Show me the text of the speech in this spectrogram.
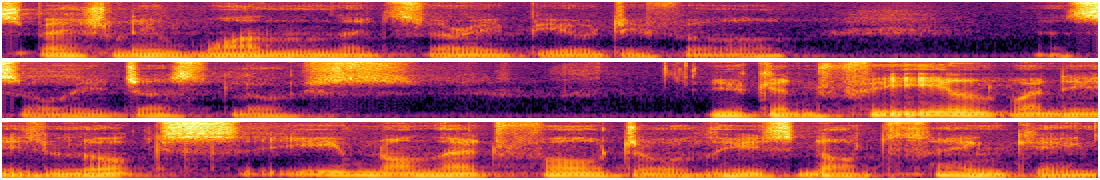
especially one that's very beautiful. And so he just looks. You can feel when he looks, even on that photo, he's not thinking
